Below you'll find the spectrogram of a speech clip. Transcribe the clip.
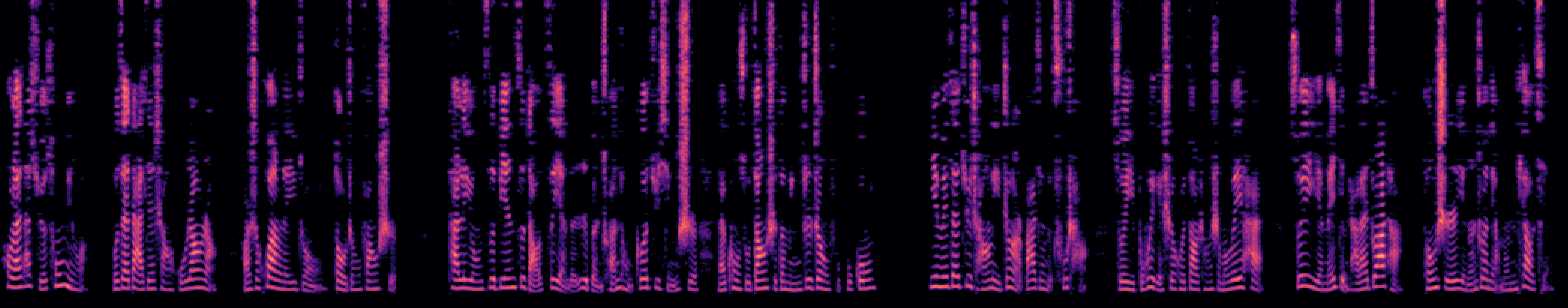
后来他学聪明了，不在大街上胡嚷嚷，而是换了一种斗争方式。他利用自编自导自演的日本传统歌剧形式来控诉当时的明治政府不公。因为在剧场里正儿八经的出场，所以不会给社会造成什么危害，所以也没警察来抓他，同时也能赚点门票钱。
